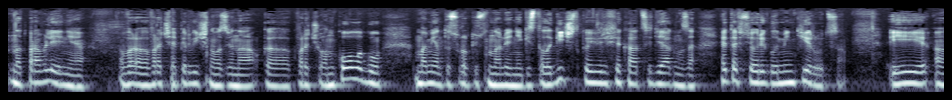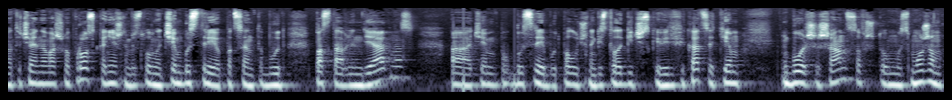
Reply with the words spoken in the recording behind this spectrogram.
направления врача первичного звена к врачу-онкологу, моменты сроки установления гистологической верификации диагноза, это все регламентируется. И отвечая на ваш вопрос, конечно, безусловно, чем быстрее у пациента будет поставлен диагноз, чем быстрее будет получена гистологическая верификация, тем больше шансов, что мы сможем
